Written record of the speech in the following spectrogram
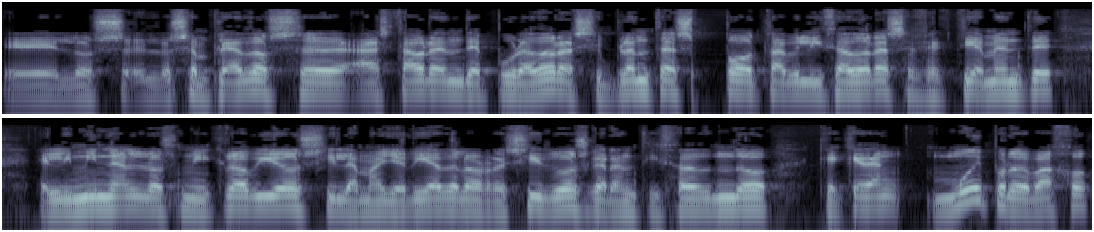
eh, los, empleados eh, hasta ahora en depuradoras y plantas potabilizadoras efectivamente eliminan los microbios y la mayoría de los residuos, garantizando que quedan muy por debajo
